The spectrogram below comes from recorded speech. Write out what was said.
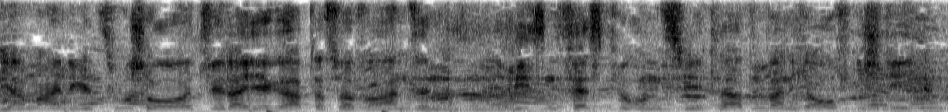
wir haben einige Zuschauer heute wieder hier gehabt. Das war Wahnsinn. Ein Riesenfest für uns hier. Klar sind wir nicht aufgestiegen.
